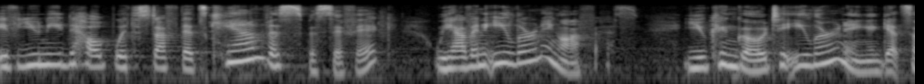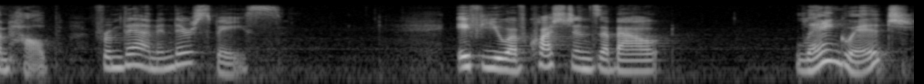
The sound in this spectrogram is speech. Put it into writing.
If you need help with stuff that's Canvas specific, we have an e-learning office. You can go to e-learning and get some help from them in their space. If you have questions about language,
